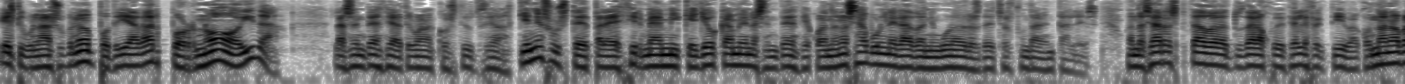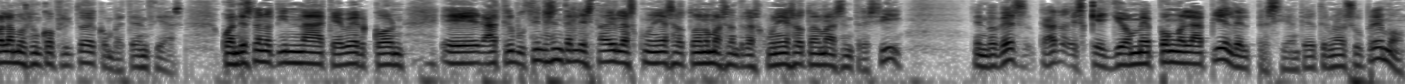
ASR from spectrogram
el Tribunal Supremo podría dar por no oída la sentencia del Tribunal Constitucional. ¿Quién es usted para decirme a mí que yo cambie una sentencia cuando no se ha vulnerado ninguno de los derechos fundamentales? Cuando se ha respetado la tutela judicial efectiva, cuando no hablamos de un conflicto de competencias, cuando esto no tiene nada que ver con eh, atribuciones entre el Estado y las comunidades autónomas, entre las comunidades autónomas entre sí. Entonces, claro, es que yo me pongo en la piel del presidente del Tribunal Supremo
